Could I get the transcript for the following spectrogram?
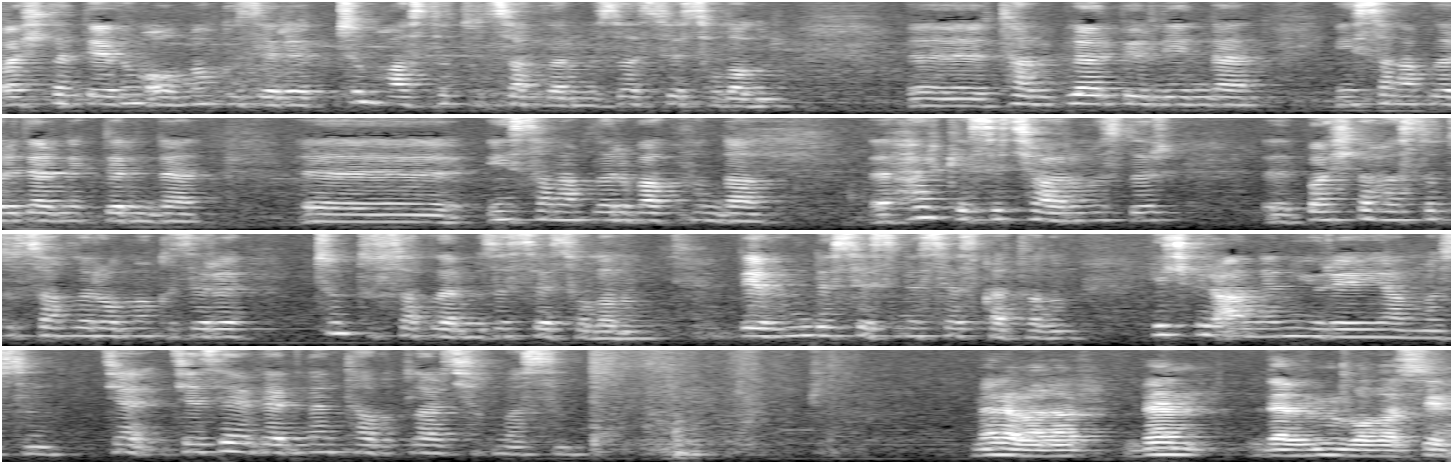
Başta devrim olmak üzere tüm hasta tutsaklarımıza ses olalım. Ee, Tabipler Birliği'nden, İnsan Hakları Derneklerinden, e, İnsan Hakları Vakfı'ndan e, herkese çağrımızdır. E, başta hasta tutsaklar olmak üzere tüm tutsaklarımıza ses olalım. Devrimin de sesine ses katalım. Hiçbir annenin yüreği yanmasın. Ce- cezaevlerinden tabutlar çıkmasın. Merhabalar, ben devrimin babasıyım.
